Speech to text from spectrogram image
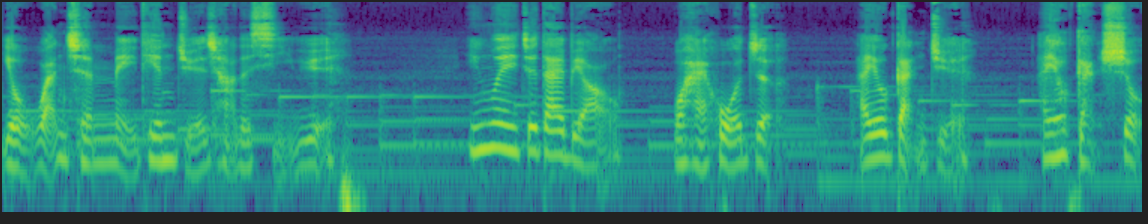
有完成每天觉察的喜悦，因为这代表我还活着，还有感觉，还有感受。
